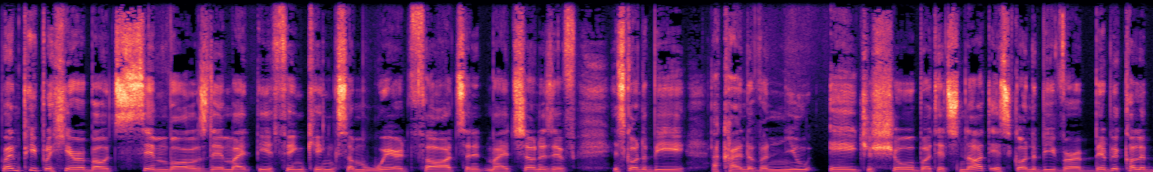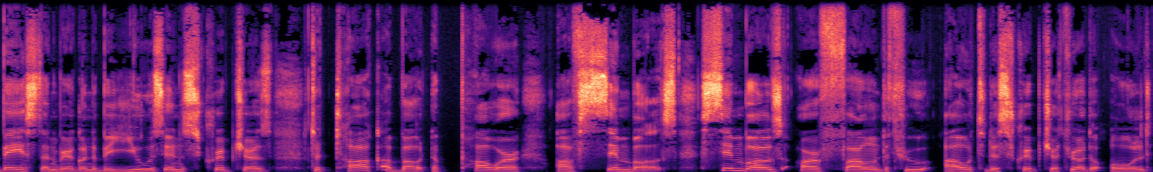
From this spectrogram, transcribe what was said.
when people hear about symbols, they might be thinking some weird thoughts and it might sound as if it's going to be a kind of a new age show, but it's not. It's going to be very biblically based and we're going to be using scriptures to talk about the power of symbols. Symbols are found throughout the scripture, throughout the Old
